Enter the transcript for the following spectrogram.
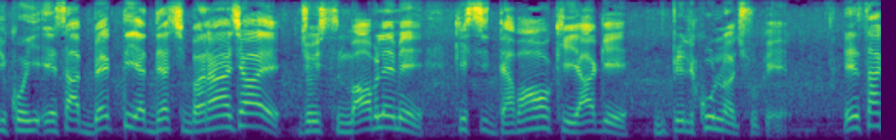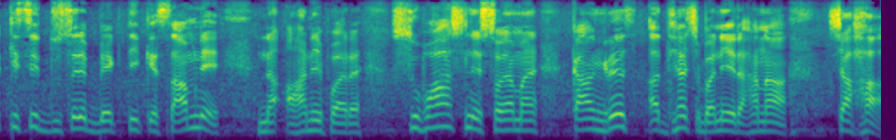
कि कोई ऐसा व्यक्ति अध्यक्ष बनाया जाए जो इस मामले में किसी दबाव के आगे बिल्कुल न झुके। ऐसा किसी दूसरे व्यक्ति के सामने न आने पर सुभाष ने स्वयं कांग्रेस अध्यक्ष बने रहना चाहा,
